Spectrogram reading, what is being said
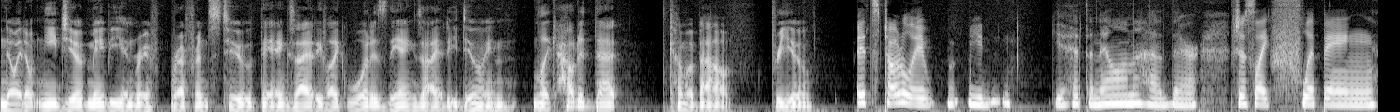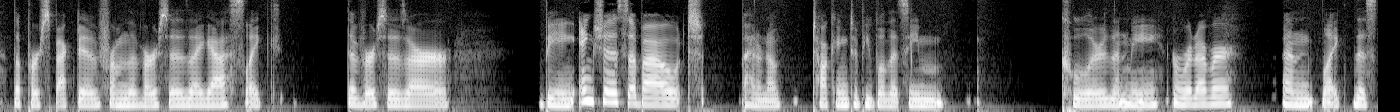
No, I don't need you. Maybe in re- reference to the anxiety, like what is the anxiety doing? Like how did that come about for you? It's totally, you, you hit the nail on the head there. Just like flipping the perspective from the verses, I guess. Like the verses are being anxious about, I don't know, talking to people that seem cooler than me or whatever. And like this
